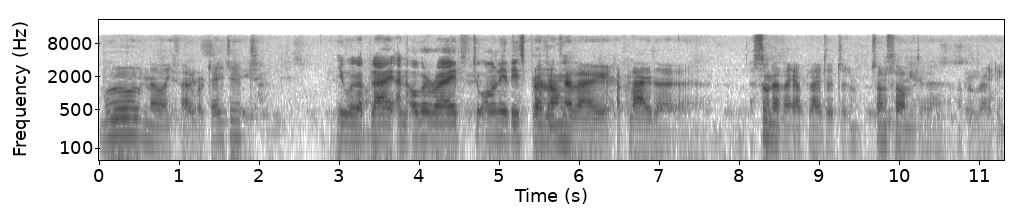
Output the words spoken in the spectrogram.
moved. Now if I rotate it, it will apply an override to only this property. as long as I apply the, as soon as I apply the tran- transform the overriding.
